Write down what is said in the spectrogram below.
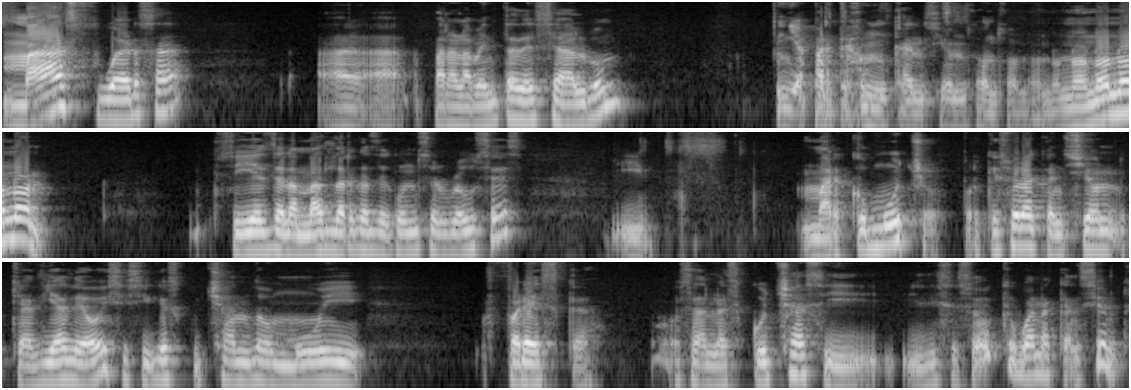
más fuerza para la venta de ese álbum. Y aparte fue una canción, son, no, no, no, no, no. Sí es de las más largas de Guns N' Roses y marcó mucho, porque es una canción que a día de hoy se sigue escuchando muy fresca, o sea, la escuchas y, dices, oh, qué buena canción.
